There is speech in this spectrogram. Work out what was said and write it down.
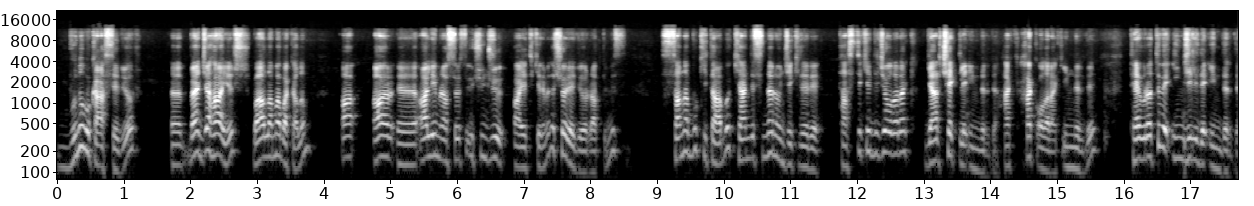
bunu mu kastediyor? E, bence hayır. Bağlama bakalım. A, A, e, Ali İmran Suresi 3. ayet-i kerimede şöyle diyor Rabbimiz. Sana bu kitabı kendisinden öncekileri tasdik edici olarak gerçekle indirdi. Hak, hak olarak indirdi. Tevrat'ı ve İncil'i de indirdi.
